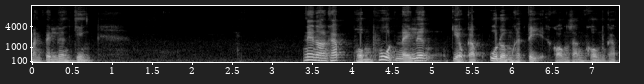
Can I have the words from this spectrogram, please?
มันเป็นเรื่องจริง แน่นอนครับ ผมพูดในเรื่องเกี่ยวกับอุดมคติของสังคมครับ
